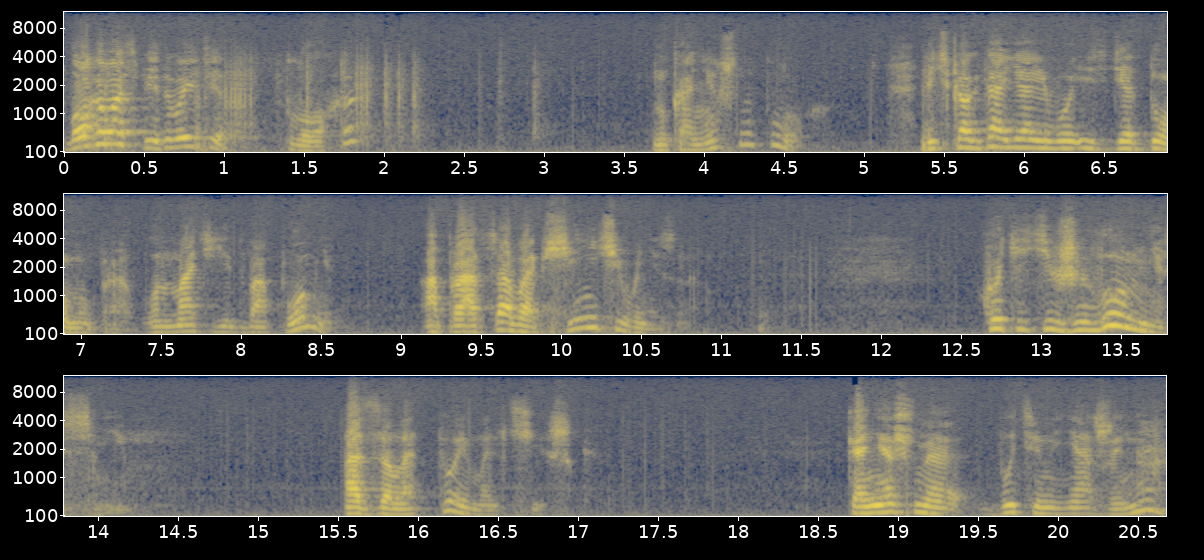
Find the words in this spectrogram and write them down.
Плохо воспитываете. Плохо? Ну, конечно, плохо. Ведь когда я его из детдома брал, он мать едва помнил, а про отца вообще ничего не знал. Хоть и тяжело мне с ним, а золотой мальчишка. Конечно, будь у меня жена,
